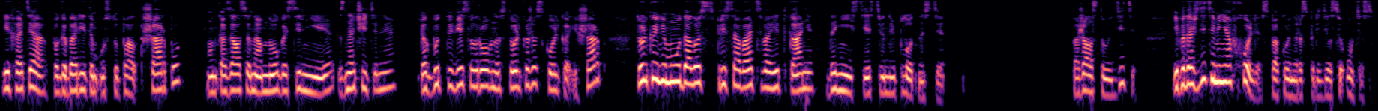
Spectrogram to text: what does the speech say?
и хотя по габаритам уступал Шарпу, он казался намного сильнее, значительнее, как будто весил ровно столько же, сколько и Шарп, только ему удалось спрессовать свои ткани до неестественной плотности. «Пожалуйста, уйдите и подождите меня в холле», — спокойно распорядился Утис.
